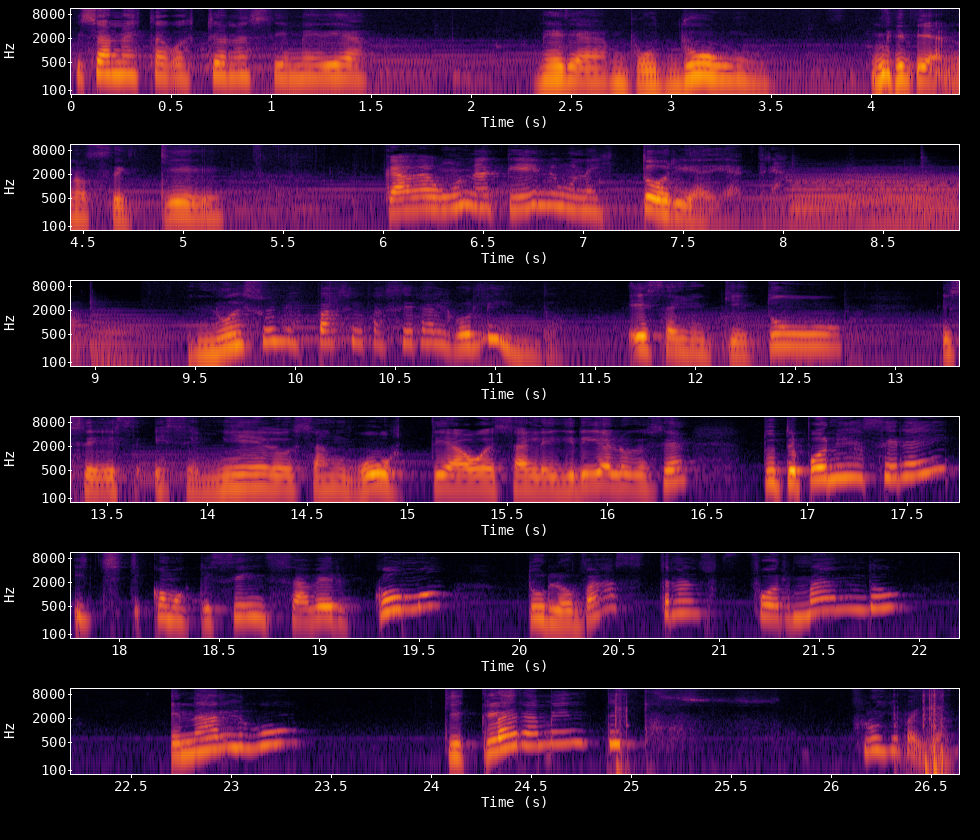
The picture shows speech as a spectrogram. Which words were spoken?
Quizás en esta cuestión así media, media vudú, media no sé qué. Cada una tiene una historia de atrás. No es un espacio para hacer algo lindo. Esa inquietud, ese, ese miedo, esa angustia o esa alegría, lo que sea, tú te pones a hacer ahí y como que sin saber cómo, tú lo vas transformando en algo que claramente fluye para allá.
